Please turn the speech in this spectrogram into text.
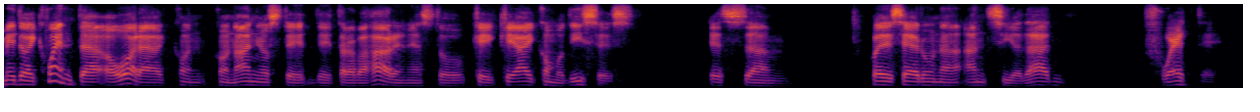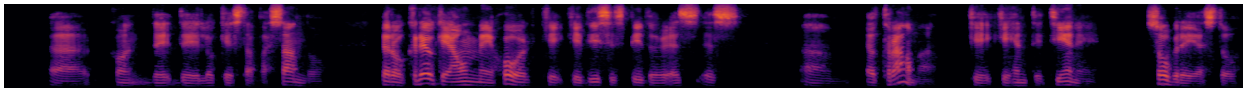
me doy cuenta ahora, con, con años de, de trabajar en esto, que, que hay, como dices, es, um, puede ser una ansiedad fuerte ah, con, de, de lo que está pasando. Pero creo que aún mejor que, que dices, Peter, es, es um, el trauma que, que gente tiene sobre esto.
